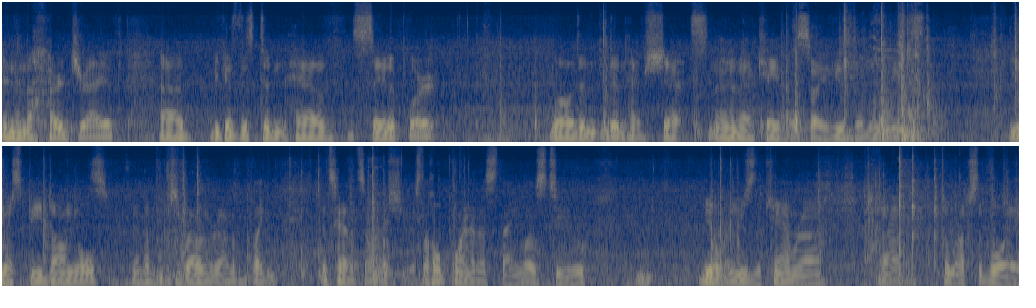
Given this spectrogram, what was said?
And then the hard drive, uh, because this didn't have SATA port, well, it didn't it didn't have shits. and I didn't have cables, so I used one of these USB dongles, and then just routed around. Like, it's had its own issues. The whole point of this thing was to be able to use the camera uh, to watch the boy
